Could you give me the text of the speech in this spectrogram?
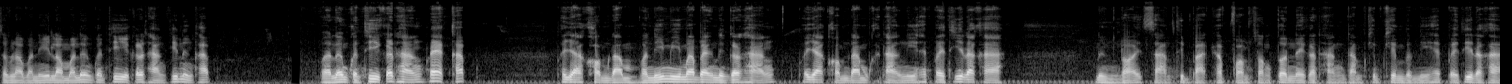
สำหรับวันนี้เรามาเริ่มกันที่กระถางที่หนึ่งครับ มาเริ่มกันที่กระถางแรกครับพญาขอมดำวันนี้มีมาแบ่งหนึ่งกระถางพญาขอมดำกระถางนี้ให้ไปที่ราคา 130 บาทครับฟอร์ม2ต้นในกระถางดำเข้มๆแบบนี้ให้ไปที่ราคา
